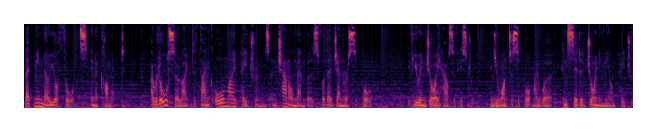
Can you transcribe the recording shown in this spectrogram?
let me know your thoughts in a comment. I would also like to thank all my patrons and channel members for their generous support. If you enjoy House of History and you want to support my work, consider joining me on Patreon.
